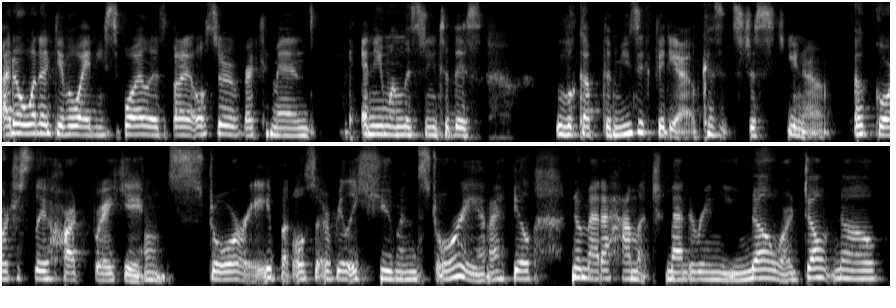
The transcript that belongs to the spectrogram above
I don't want to give away any spoilers, but I also recommend anyone listening to this look up the music video because it's just, you know, a gorgeously heartbreaking story, but also a really human story. And I feel no matter how much Mandarin you know or don't know,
